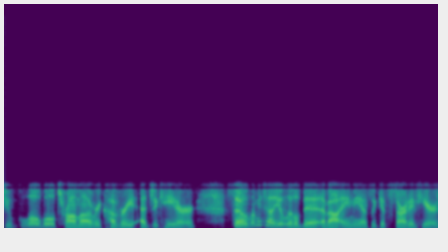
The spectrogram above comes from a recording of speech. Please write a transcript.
to global trauma recovery educator. So, let me tell you a little bit about Amy as we get started here.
